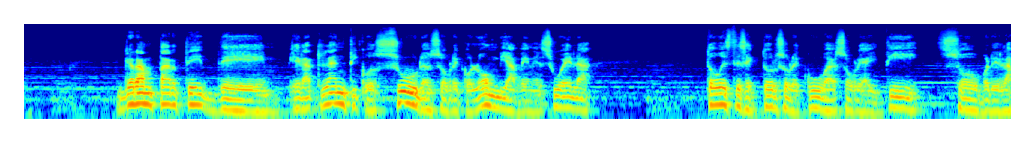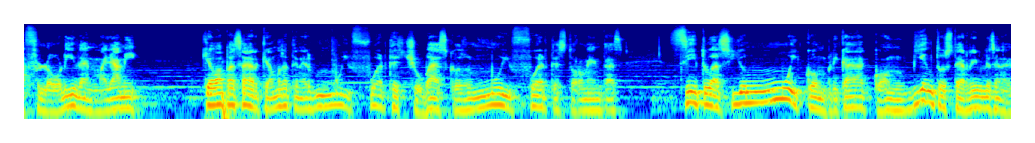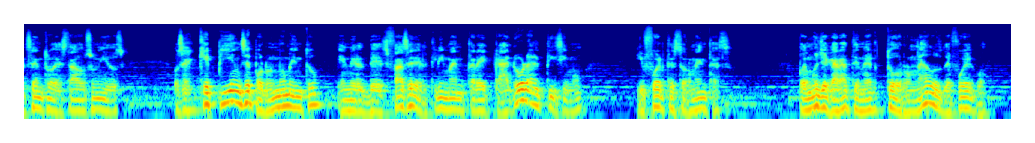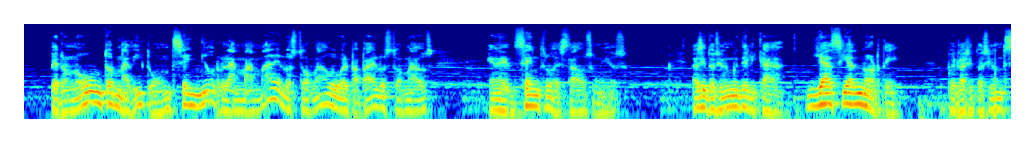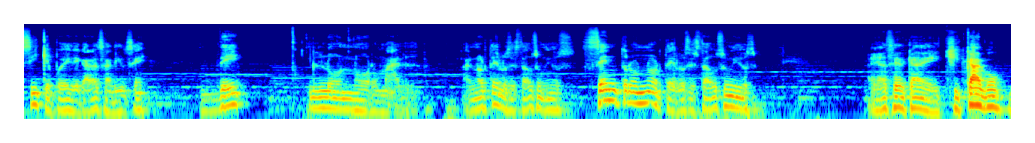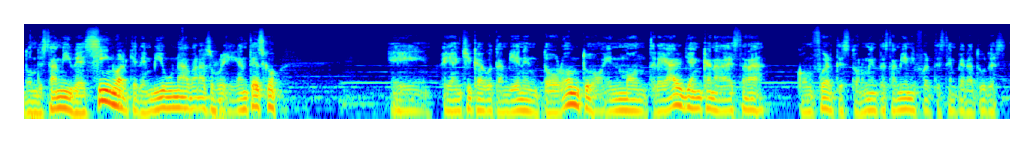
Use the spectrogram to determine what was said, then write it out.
gran parte de el Atlántico Sur sobre Colombia, Venezuela, todo este sector sobre Cuba, sobre Haití, sobre la Florida en Miami, ¿Qué va a pasar? Que vamos a tener muy fuertes chubascos, muy fuertes tormentas, situación muy complicada con vientos terribles en el centro de Estados Unidos. O sea, que piense por un momento en el desfase del clima entre calor altísimo y fuertes tormentas. Podemos llegar a tener tornados de fuego, pero no un tornadito, un señor, la mamá de los tornados o el papá de los tornados en el centro de Estados Unidos. La situación es muy delicada. Y hacia el norte, pues la situación sí que puede llegar a salirse de lo normal. Al norte de los Estados Unidos, centro norte de los Estados Unidos, allá cerca de Chicago, donde está mi vecino al que le envío un abrazo gigantesco, eh, allá en Chicago también, en Toronto, en Montreal, ya en Canadá estará con fuertes tormentas también y fuertes temperaturas.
